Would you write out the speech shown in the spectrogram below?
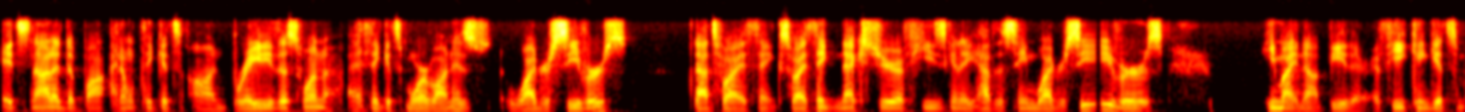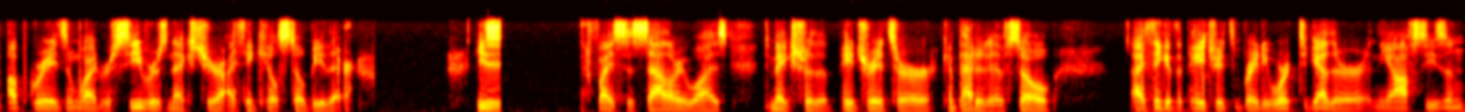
it's not a deb- I don't think it's on Brady this one. I think it's more of on his wide receivers. That's why I think. So I think next year, if he's going to have the same wide receivers, he might not be there. If he can get some upgrades in wide receivers next year, I think he'll still be there. He's sacrifices salary wise to make sure the Patriots are competitive. So I think if the Patriots and Brady work together in the offseason,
